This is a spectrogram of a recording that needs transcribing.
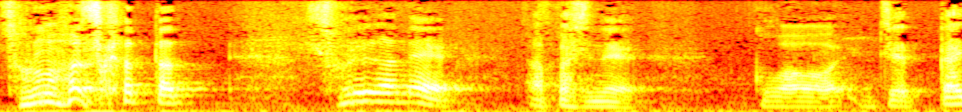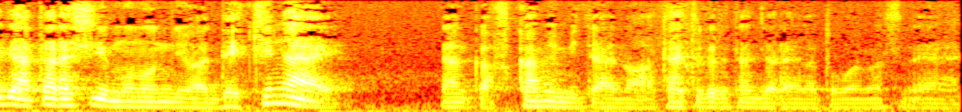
そのまま使ったそれがねやっぱしねこう絶対に新しいものにはできないなんか深みみたいのを与えてくれたんじゃないかと思いますね。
